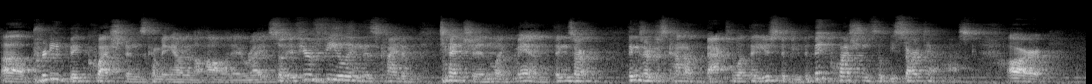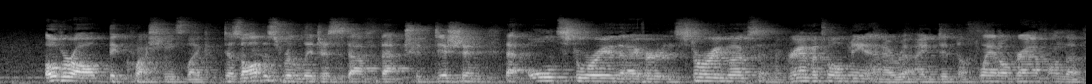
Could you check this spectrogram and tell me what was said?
uh, pretty big questions coming out of the holiday, right? So if you're feeling this kind of tension, like, man, things are things are just kind of back to what they used to be. The big questions that we start to ask are overall big questions like does all this religious stuff that tradition that old story that i heard in storybooks and my grandma told me and i, re- I did the flannel graph on the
